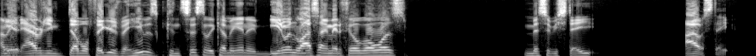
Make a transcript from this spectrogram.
I mean, averaging double figures, but he was consistently coming in and You know when the last time he made a field goal was? Mississippi State. Iowa State.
